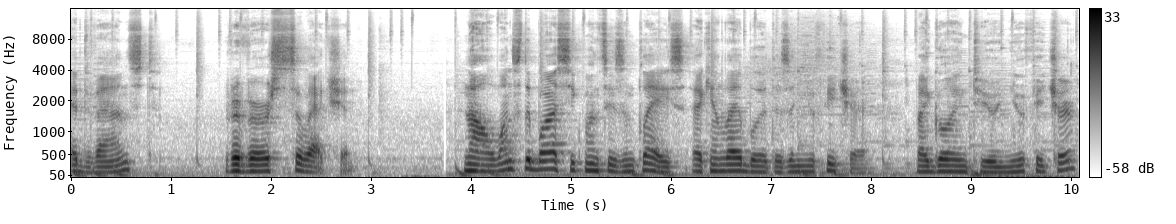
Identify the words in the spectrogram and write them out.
Advanced, Reverse Selection. Now, once the bar sequence is in place, I can label it as a new feature by going to New Feature,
